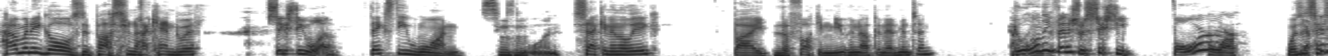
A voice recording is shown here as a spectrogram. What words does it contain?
how many goals did Pastrnak end with? 61. 61. 61. Second in the league by the fucking mutant up in Edmonton. Who only finished with 64? Four. Was it Yep. He's-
